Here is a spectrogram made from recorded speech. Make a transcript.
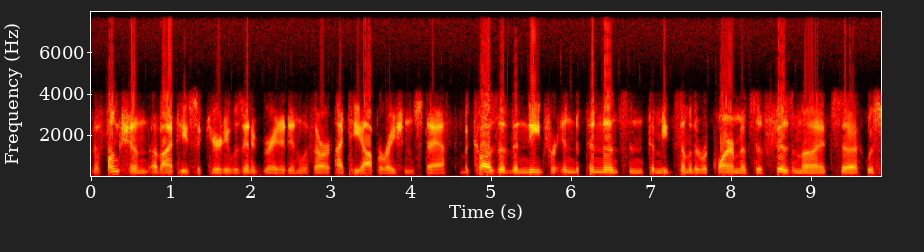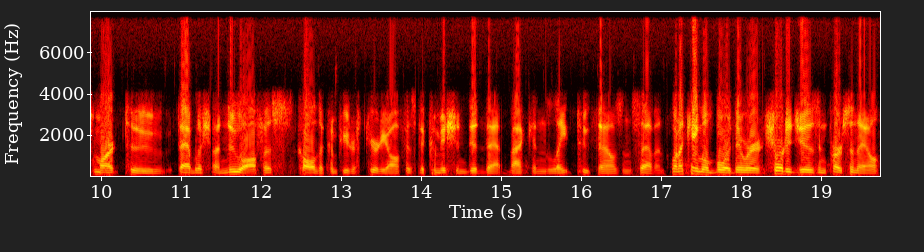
The function of IT security was integrated in with our IT operations staff because of the need for independence and to meet some of the requirements of FISMA. It uh, was smart to establish a new office called the Computer Security Office. The Commission did that back in late 2007. When I came on board, there were shortages in personnel.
